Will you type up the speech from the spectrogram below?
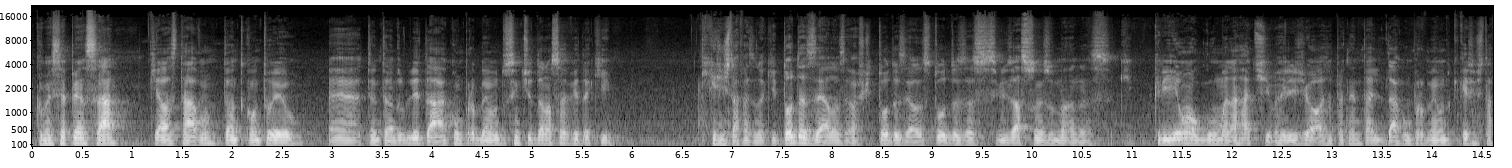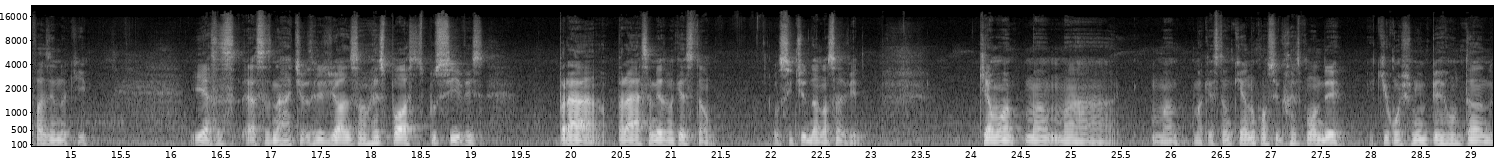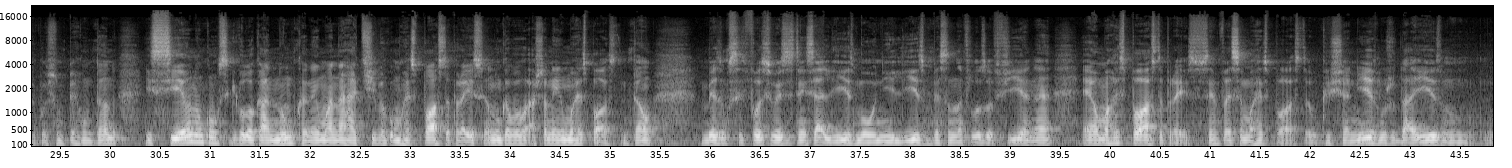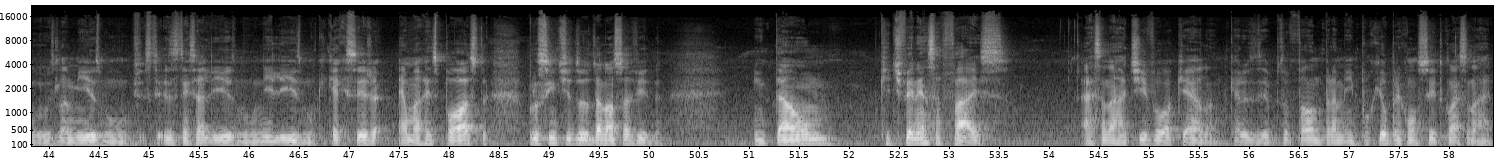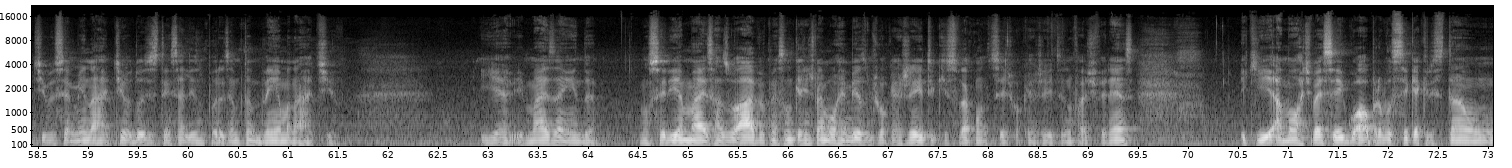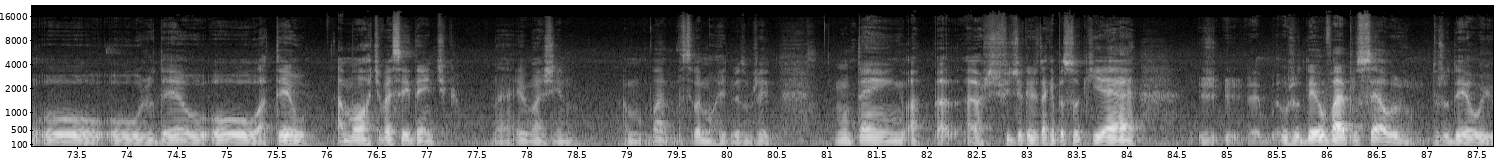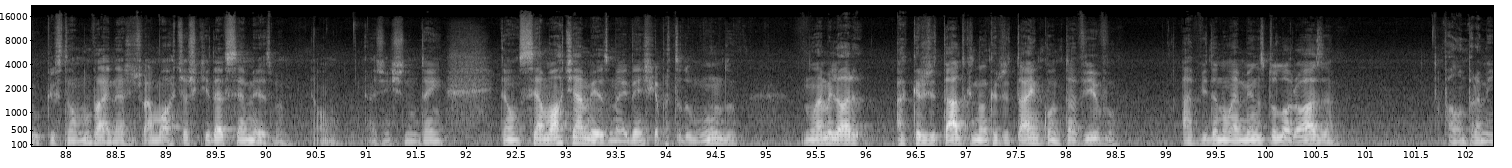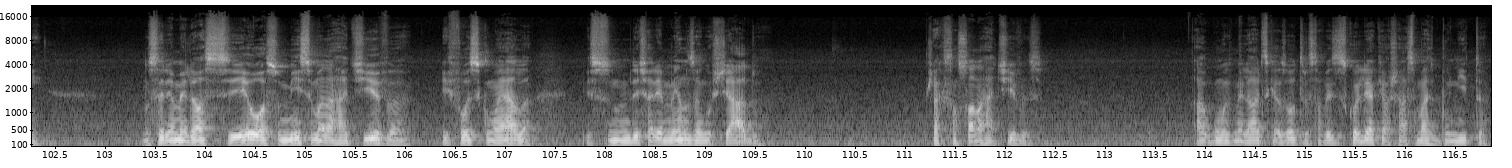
Comecei a pensar que elas estavam, tanto quanto eu, é, tentando lidar com o problema do sentido da nossa vida aqui. O que a gente está fazendo aqui? Todas elas, eu acho que todas elas, todas as civilizações humanas que criam alguma narrativa religiosa para tentar lidar com o problema do que a gente está fazendo aqui. E essas, essas narrativas religiosas são respostas possíveis para essa mesma questão, o sentido da nossa vida. Que é uma, uma, uma, uma, uma questão que eu não consigo responder e que eu continuo me perguntando, continuo me perguntando, e se eu não conseguir colocar nunca nenhuma narrativa como resposta para isso, eu nunca vou achar nenhuma resposta. Então, mesmo que se fosse o existencialismo ou o niilismo, pensando na filosofia, né, é uma resposta para isso, sempre vai ser uma resposta. O cristianismo, o judaísmo, o islamismo, o existencialismo, o niilismo, o que quer que seja, é uma resposta para o sentido da nossa vida. Então, que diferença faz essa narrativa ou aquela. Quero dizer, estou falando para mim, por que o preconceito com essa narrativa se a minha narrativa do existencialismo, por exemplo, também é uma narrativa? E, é, e mais ainda, não seria mais razoável, pensando que a gente vai morrer mesmo de qualquer jeito e que isso vai acontecer de qualquer jeito e não faz diferença, e que a morte vai ser igual para você que é cristão ou, ou judeu ou ateu, a morte vai ser idêntica, né? eu imagino. Você vai morrer do mesmo jeito não tem. Acho difícil acreditar que a pessoa que é. O judeu vai para o céu do judeu e o cristão não vai, né? A, gente, a morte acho que deve ser a mesma. Então, a gente não tem. Então, se a morte é a mesma, é idêntica para todo mundo, não é melhor acreditar do que não acreditar enquanto está vivo? A vida não é menos dolorosa? Falam para mim. Não seria melhor se eu assumisse uma narrativa e fosse com ela? Isso não me deixaria menos angustiado? Já que são só narrativas, algumas melhores que as outras, talvez escolher a que eu achasse mais bonita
